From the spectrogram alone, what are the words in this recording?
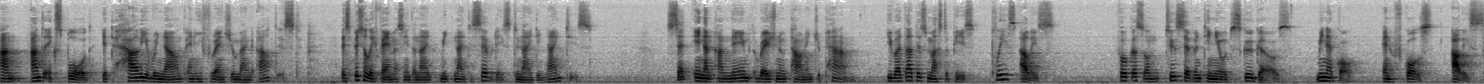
an underexplored yet highly renowned and influential manga artist, especially famous in the mid 1970s to 1990s. Set in an unnamed regional town in Japan, Iwadate's masterpiece, Please Alice, focuses on two 17 year old schoolgirls, Minako and, of course, Alice.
